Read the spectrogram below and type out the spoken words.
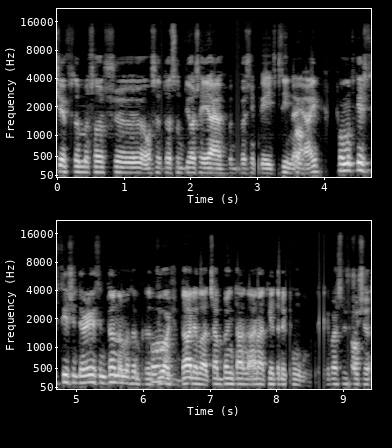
qef të mësosh ose të studiosh AI të bësh një PhD në AI po. po mund të kesh të thjesht interesin tënd domethënë për të po. dëgjuar që dalë dha çfarë bëjnë ta nga ana tjetër e kungullit ke parasysh që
